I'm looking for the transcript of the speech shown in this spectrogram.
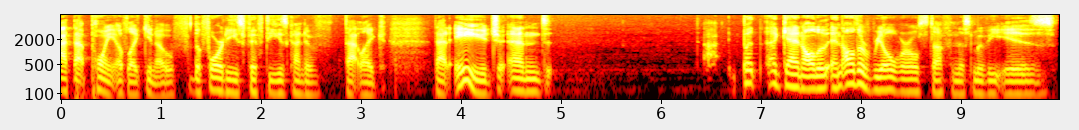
at that point of like you know the 40s 50s kind of that like that age and but again all the and all the real world stuff in this movie is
